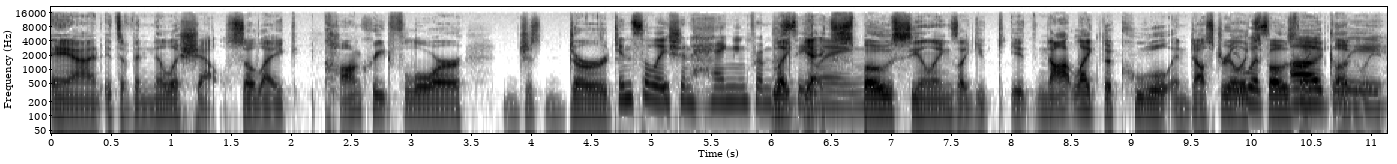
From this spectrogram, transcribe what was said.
And it's a vanilla shell. So, like, concrete floor, just dirt. Insulation hanging from the like ceiling. yeah, exposed ceilings. Like you, it not like the cool industrial it exposed. ugly, Like ugly.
